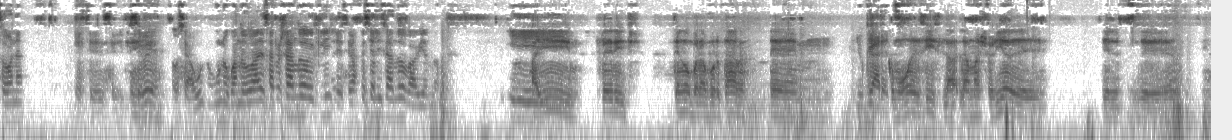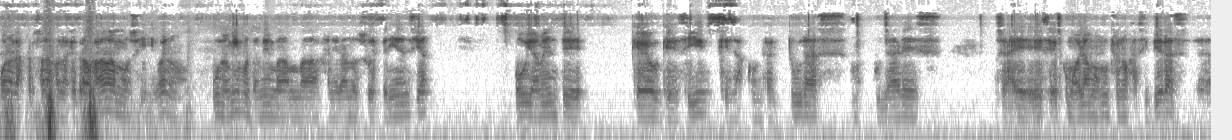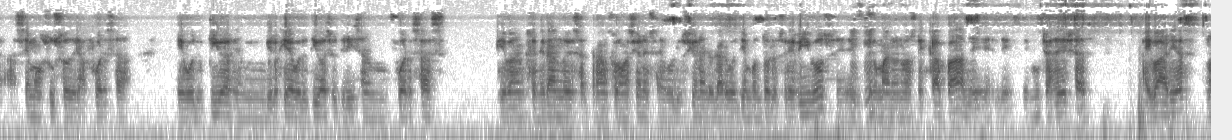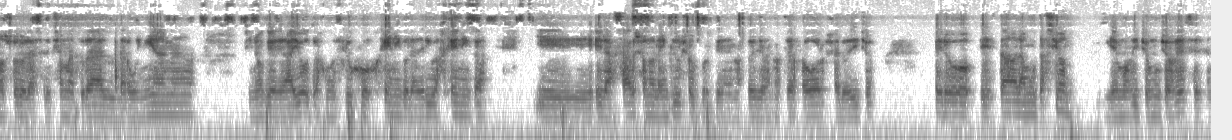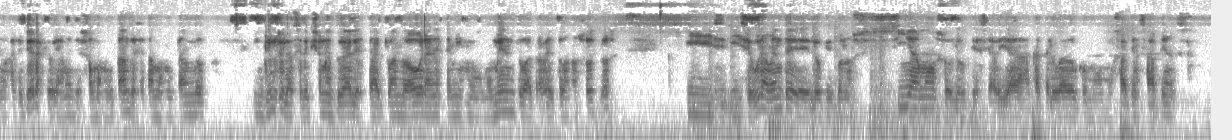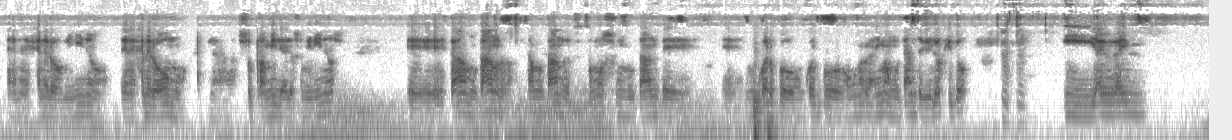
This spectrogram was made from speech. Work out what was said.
zona. Este, se, ve, o sea, uno, cuando va desarrollando, se va especializando, va viendo. Y... Ahí, Fedrich, tengo para aportar, eh, como vos decís, la, la mayoría de, de, bueno, las personas con las que trabajamos y bueno, uno mismo también va, va generando su experiencia. Obviamente creo que sí, que las contracturas musculares, o sea, es, es como hablamos mucho en hojas y piedras, eh, hacemos uso de la fuerza evolutiva, en biología evolutiva se utilizan fuerzas que van generando esa transformación, esa evolución a lo largo del tiempo en todos los seres vivos. El ser humano no se escapa de, muchas de ellas. Hay varias, no solo la selección natural darwiniana, sino que hay otras como el flujo génico, la deriva génica. Y el azar yo no la incluyo porque no estoy, no estoy a favor, ya lo he dicho. Pero está la mutación, y hemos dicho muchas veces en hojas y piedras que obviamente somos mutantes, estamos mutando Incluso la selección natural está actuando ahora en este mismo momento a través de todos nosotros. Y, seguramente lo que conocíamos o lo que se había catalogado como Homo sapiens sapiens en el género hominino, en el género Homo, la subfamilia de los homininos, eh, está mutando, está mutando. Somos un mutante, eh, un cuerpo, un cuerpo, un organismo mutante biológico. Y hay, hay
